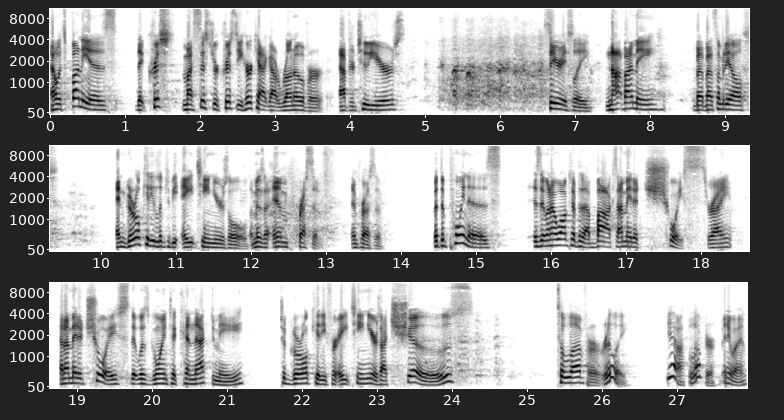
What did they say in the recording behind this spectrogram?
Now, what's funny is that Chris, my sister Christy, her cat got run over after two years. Seriously, not by me, but by somebody else. And Girl Kitty lived to be 18 years old. I mean, it's impressive, impressive. But the point is, is that when I walked up to that box, I made a choice, right? And I made a choice that was going to connect me to Girl Kitty for 18 years. I chose to love her, really. Yeah, I loved her. Anyway.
